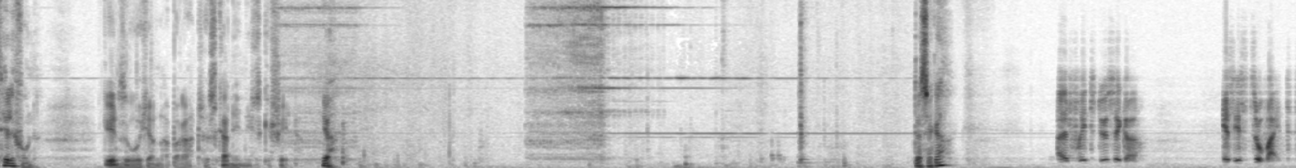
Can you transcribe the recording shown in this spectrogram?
Telefon. Gehen Sie ruhig an den Apparat. Es kann Ihnen nichts geschehen. Ja. Dössecker? Alfred Dösecker, es ist soweit.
